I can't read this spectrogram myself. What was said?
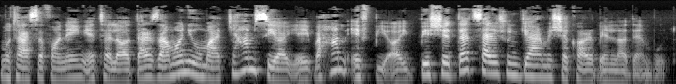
متاسفانه این اطلاعات در زمانی اومد که هم CIA و هم FBI به شدت سرشون گرم شکار بن لادن بود.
